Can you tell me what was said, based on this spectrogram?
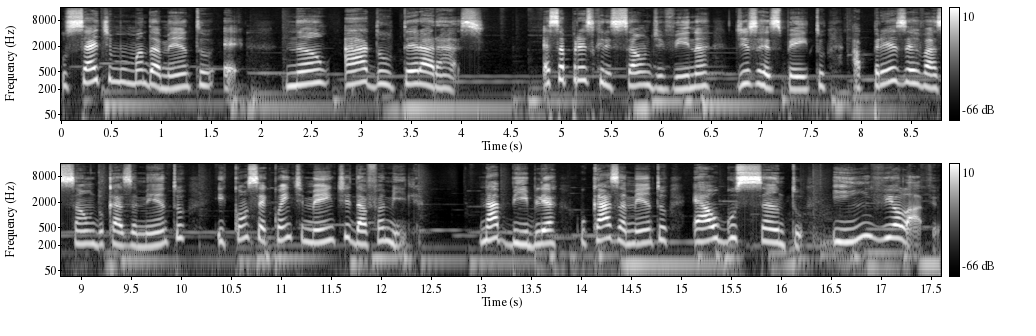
O sétimo mandamento é: Não adulterarás. Essa prescrição divina diz respeito à preservação do casamento e, consequentemente, da família. Na Bíblia, o casamento é algo santo e inviolável.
